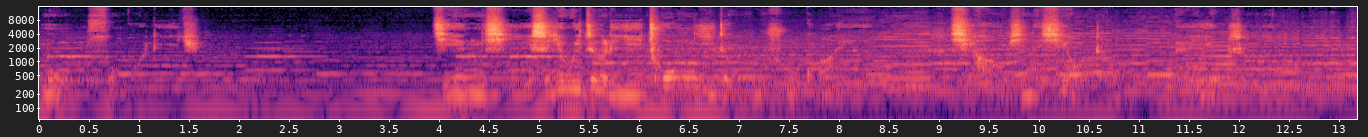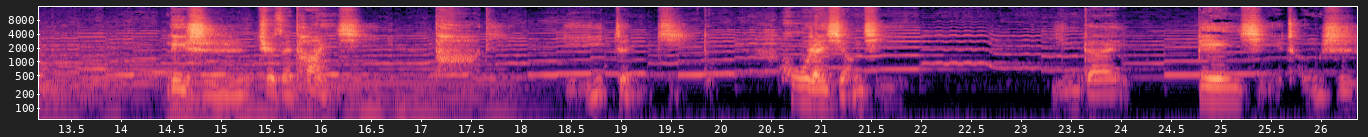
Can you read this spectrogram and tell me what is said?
目送我离去。惊喜是因为这里充溢着无数快乐，小心的笑着，没有声音。历史却在叹息，大地一阵悸动。忽然想起，应该。编写成诗，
